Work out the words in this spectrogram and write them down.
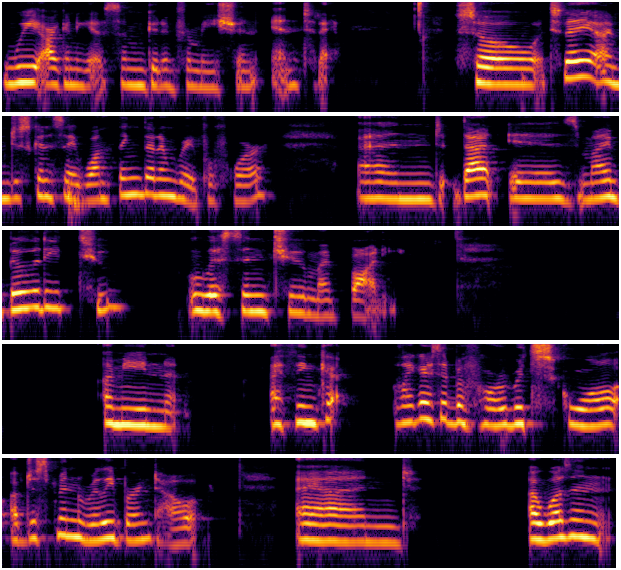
we are going to get some good information in today. So, today I'm just going to say one thing that I'm grateful for, and that is my ability to listen to my body. I mean, I think like I said before, with school, I've just been really burnt out and I wasn't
